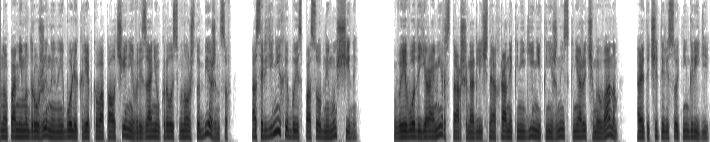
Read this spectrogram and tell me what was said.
Но помимо дружины наиболее крепкого ополчения в Рязани укрылось множество беженцев, а среди них и боеспособные мужчины. Воевода Яромир, старший над личной охраной княгини и княжны с княжичем Иваном, а это четыре сотни гридий,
